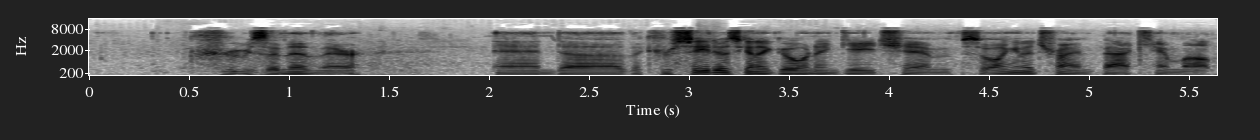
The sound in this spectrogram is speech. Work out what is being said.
cruising in there, and uh, the Crusader is going to go and engage him, so I'm going to try and back him up.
